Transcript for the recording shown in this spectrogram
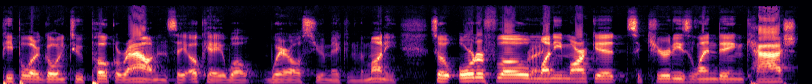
people are going to poke around and say, okay, well, where else are you making the money? So, order flow, Right. money market, securities lending, cash.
